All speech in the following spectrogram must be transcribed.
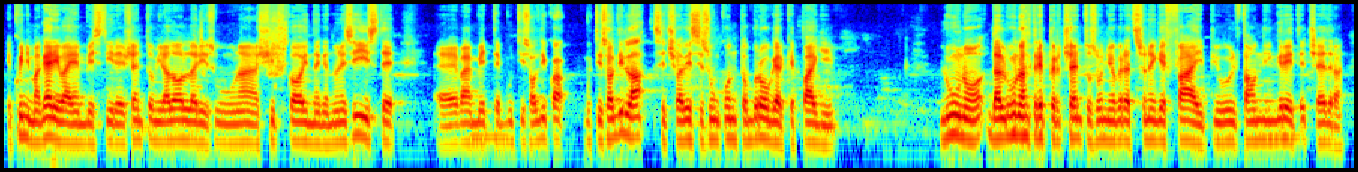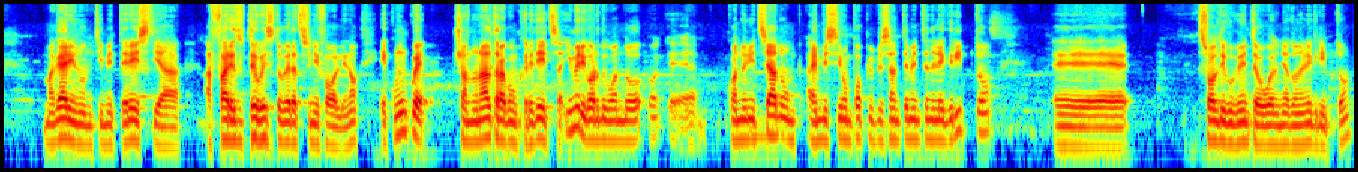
E quindi magari vai a investire 100.000 dollari su una shitcoin che non esiste, eh, vai a mettere, butti soldi qua, butti soldi là, se ce l'avessi su un conto broker che paghi l'1, dall'1 al 3% su ogni operazione che fai, più il founding rate, eccetera, magari non ti metteresti a, a fare tutte queste operazioni folli, no? E comunque hanno un'altra concretezza. Io mi ricordo quando, eh, quando ho iniziato a investire un po' più pesantemente nelle cripto, eh, soldi che ovviamente avevo guadagnato nelle cripto,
